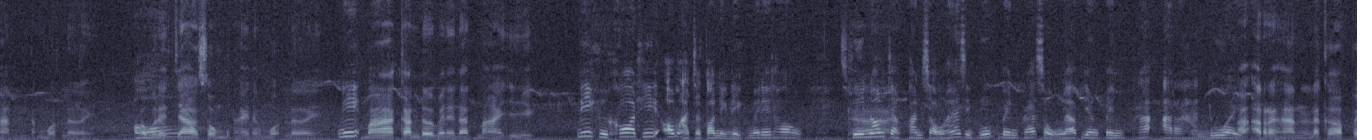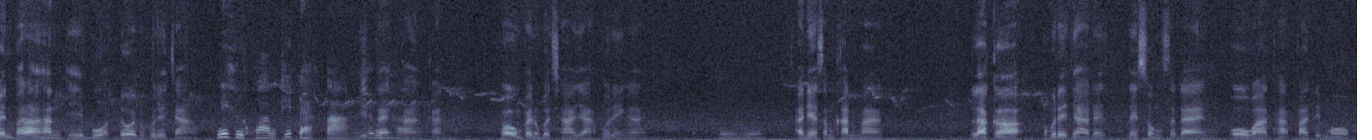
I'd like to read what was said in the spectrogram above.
หันต์ทั้งหมดเลยอ๋อพระพุทธเจ้าทรงบุญให้ทั้งหมดเลย นี่มากันโดยไม่ได้นัดหมายอีก นี่คือข้อที่อ้อมอาจจะตอนเด็กๆ ไม่ได้ท่องใช่ คือนอกจาก1,250รูปเป็นพระสงฆ์แล้วยังเป็นพระอรหันต์ด้วย พระอรหันต์แล้วก็เป็นพระอรหันต์ที่บวชโดยพระพุทธเจ้า นี่คือความที่แตกต่างที่ใช่ไหมแตกคะต่างกัน พระองค์เป็นอุปชฌายะพูดง่ายอืมๆอันเนี้ยสำคัญมาก แล้วก็พระพุทธเจ้าได้ได้ทรงแสดงโอวาทปาติโมกข์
